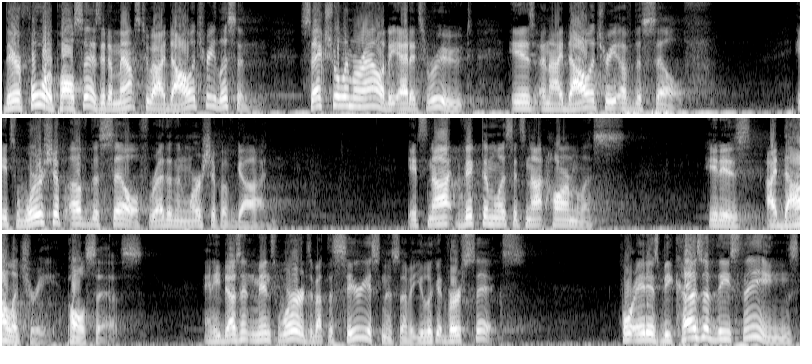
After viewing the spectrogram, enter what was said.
Therefore, Paul says it amounts to idolatry. Listen, sexual immorality at its root is an idolatry of the self. It's worship of the self rather than worship of God. It's not victimless, it's not harmless. It is idolatry, Paul says. And he doesn't mince words about the seriousness of it. You look at verse 6. For it is because of these things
